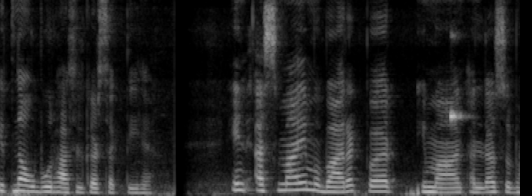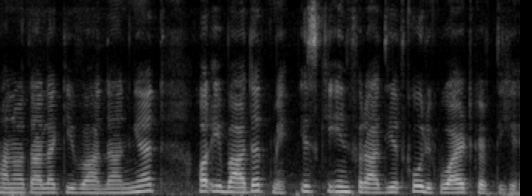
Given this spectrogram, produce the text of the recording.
کتنا عبور حاصل کر سکتی ہے۔ ان اسماء مبارک پر ایمان، اللہ سبحانہ تعالیٰ کی وحدانیت اور عبادت میں اس کی انفرادیت کو ریکوائرڈ کرتی ہے۔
